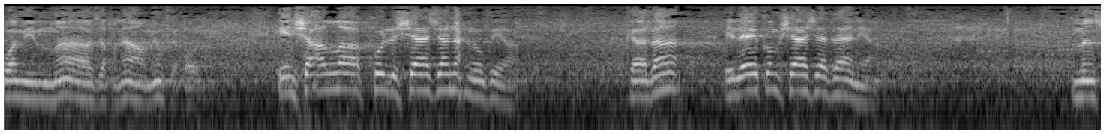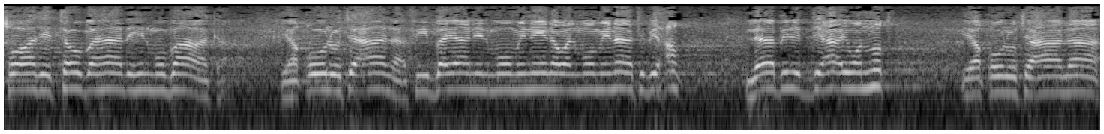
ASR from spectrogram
ومما رزقناهم ينفقون. إن شاء الله كل شاشة نحن فيها. كذا إليكم شاشة ثانية. من سورة التوبة هذه المباركة يقول تعالى في بيان المؤمنين والمؤمنات بحق لا بالادعاء والنطق. يقول تعالى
